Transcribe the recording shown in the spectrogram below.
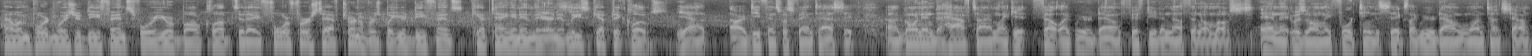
How important was your defense for your ball club today? Four first half turnovers, but your defense kept hanging in there and at least kept it close. Yeah, our defense was fantastic. Uh, going into halftime, like it felt like we were down 50 to nothing almost, and it was only 14 to six. Like we were down one touchdown.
